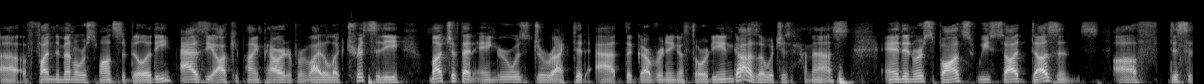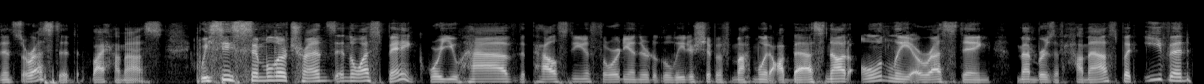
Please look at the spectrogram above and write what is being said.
a fundamental responsibility as the occupying power to provide electricity, much of that anger was directed at the governing authority in Gaza, which is Hamas. And in response, we saw dozens of dissidents arrested by Hamas. We see similar trends in the West Bank, where you have the Palestinian Authority under the leadership of Mahmoud Abbas not only arresting members of Hamas, but even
